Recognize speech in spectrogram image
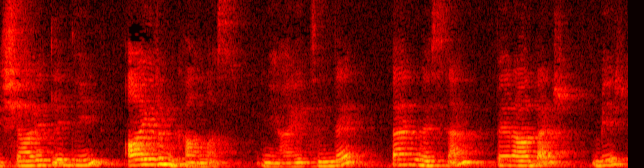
işaretlediğin ayrım kalmaz nihayetinde. Ben ve sen beraber bir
